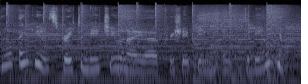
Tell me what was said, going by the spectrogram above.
Well, thank you. It's great to meet you, and I uh, appreciate being able to be on here.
